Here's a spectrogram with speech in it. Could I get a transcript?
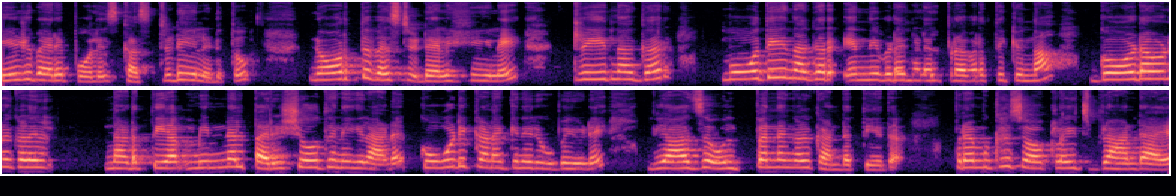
ഏഴുപേരെ പോലീസ് കസ്റ്റഡിയിലെടുത്തു. നോർത്ത് വെസ്റ്റ് ഡൽഹിയിലെ ശ്രീനഗർ മോദി നഗർ എന്നിവിടങ്ങളിൽ പ്രവർത്തിക്കുന്ന ഗോഡൌണുകളിൽ നടത്തിയ മിന്നൽ പരിശോധനയിലാണ് കോടിക്കണക്കിന് രൂപയുടെ വ്യാജ ഉൽപ്പന്നങ്ങൾ കണ്ടെത്തിയത്. പ്രമുഖ ചോക്ലേറ്റ് ബ്രാൻഡായ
